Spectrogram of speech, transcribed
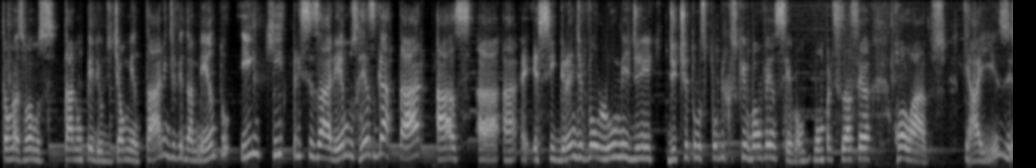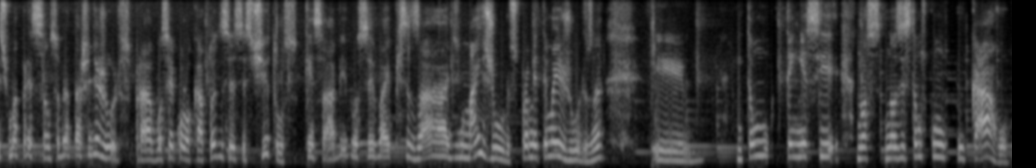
Então, nós vamos estar num período de aumentar endividamento e em que precisaremos resgatar as, a, a, esse grande volume de, de títulos públicos que vão vencer, vão, vão precisar ser rolados. E aí existe uma pressão sobre a taxa de juros. Para você colocar todos esses títulos, quem sabe você vai precisar de mais juros, prometer mais juros, né? E, então tem esse. Nós, nós estamos com o carro,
